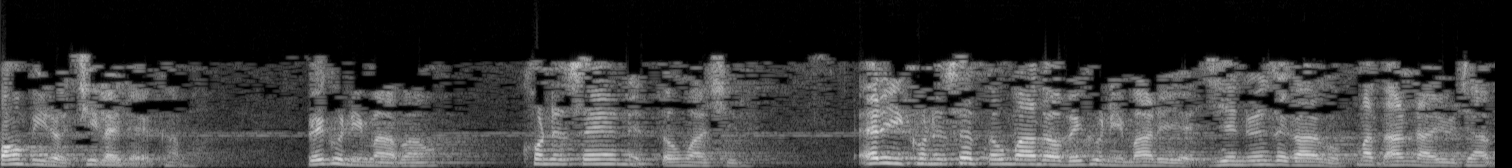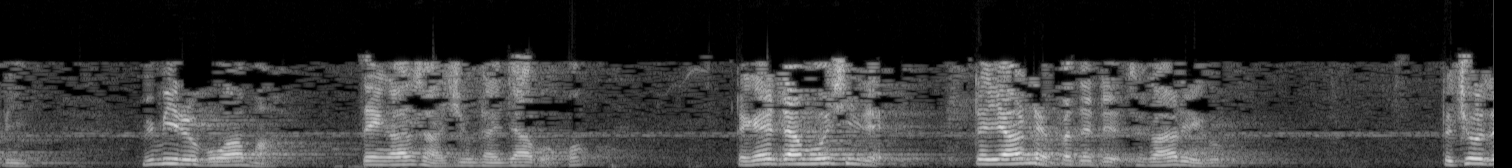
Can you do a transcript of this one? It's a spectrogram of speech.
ပေါင်းပြီးတော့ကြည့်လိုက်တဲ့အခါမှာဘိက္ခုနီမပေါင်း83ပါးရှိတယ်အဲ့ဒီ83ပါးသောဘိက္ခုနီမတွေရဲ့ယဉ်တွင်းစကားကိုမှတ်သားနိုင်ယူကြပြီးမိမိတို့ဘဝမှာသင်္ကန်းစာယူနိုင်ကြဖို့ပေါ့တကယ်တန်ဖိုးရှိတဲ့တရားနဲ့ပတ်သက်တဲ့စကားတွေကို တချို့စ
